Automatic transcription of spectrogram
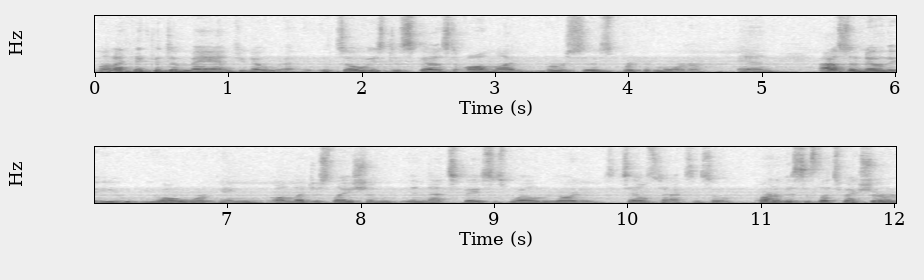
Well, and I think the demand, you know, it's always discussed online versus brick and mortar. And I also know that you, you all are working on legislation in that space as well regarding sales tax. And so part of this is let's make sure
